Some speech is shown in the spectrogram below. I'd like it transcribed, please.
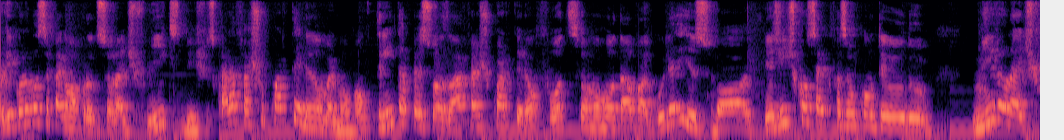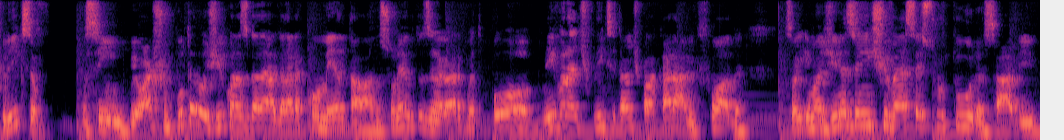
Porque quando você pega uma produção Netflix, bicho, os caras fecham o quarteirão, meu irmão. Vão 30 pessoas lá, fecha o quarteirão, foda-se, vamos rodar o bagulho, é isso. Pode. E a gente consegue fazer um conteúdo nível Netflix, eu, assim, eu acho um puta elogio quando galera, a galera comenta lá. Não sou nem eu que tô dizendo, a galera comenta, pô, nível Netflix e tal, a gente fala, caralho, que foda. Só que imagina se a gente tivesse a estrutura, sabe,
